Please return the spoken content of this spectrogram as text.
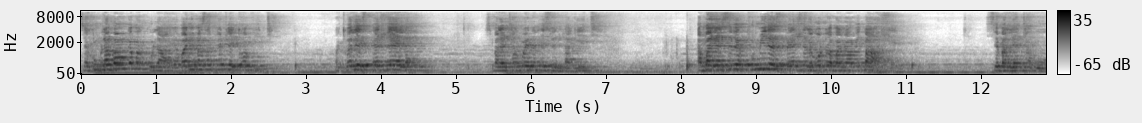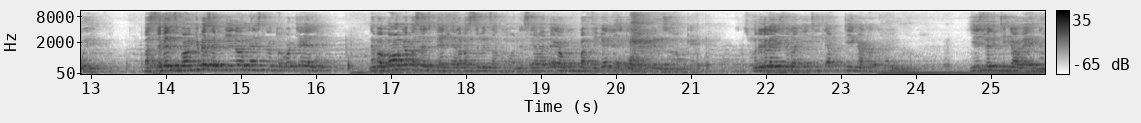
Siyakhumbula bonke abagulayo abanye basaphethwe iCovid bagcwele esibhedlela sibaletha kuwena ezweni lakithi. Abanye sebephumile esibhedlela kodwa bakabi bahle. Sebaletha kuwe. Abasebenzi bonke bezempilo nurse nodokotela nabo bonke abasezibhedlela abasebenza khona siyababeka ukuba bavikeleke ezintweni zonke. Sikhulekela izwe lakithi liyakudinga kakhulu. Izwe lidinga wena.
